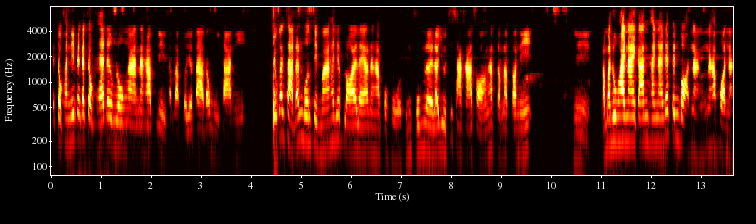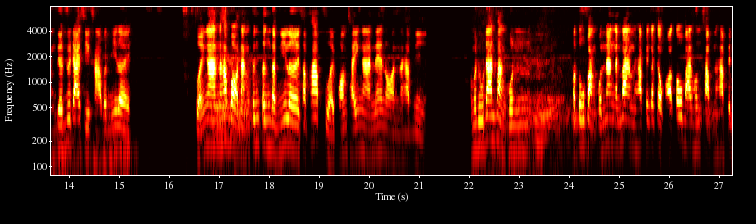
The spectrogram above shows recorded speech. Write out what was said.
กระจกคันนี้เป็นกระจกแท้เดิมโรงงานนะครับนี่สำหรับโตโยต้าต้องมีตานี้คิ้วกันศาสตร์ด้านบนติดมาให้เรียบร้อยแล้วนะครับโอ้โหคุ้มๆเลยแล้วอยู่ที่สาขาสองนะครับสำหรับตอนนี้นี่เรามาดูภายในกันภายในได้เป็นเบาะหนังนะครับเบาะหนังเดินด้วยได้สีขาวแบบนี้เลย สวยงามนะครับเบาะหนังตึงๆ แบบนี้เลย สภาพสวยพร้อมใช้งานแน่นอนนะครับ นี่เรามาดูด้านฝั่งคน ประตูฝั่งคนนั่งกันบ้างนะครับ เป็นกระจกออโต้บานคนขับนะครับ เป็น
